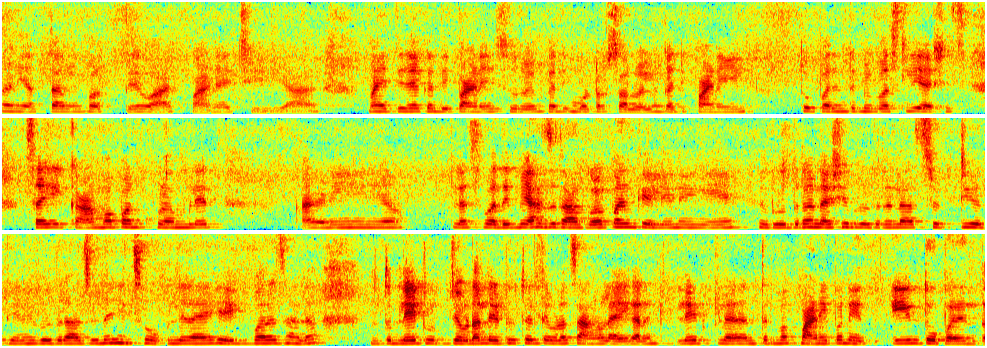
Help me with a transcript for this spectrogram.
आणि आत्ता मी बघते वाट पाण्याची यार. माहिती नाही कधी पाणी सुरू होईल कधी मोटर चालू होईल कधी पाणी येईल. तोपर्यंत मी बसली अशीच. सगळी कामं पण खुळंबलेत. आणि प्लसमध्ये मी आज रांगोळ पण केली नाही आहे रुद्र नशीब रुद्राला आज सुट्टी होती आणि रुद्र अजूनही झोपलेला आहे. हे एक बरं झालं. तो लेट उठ जेवढा लेट होतील तेवढं चांगला आहे. कारण लेट उठल्यानंतर मग पाणी पण येत येईल तोपर्यंत.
